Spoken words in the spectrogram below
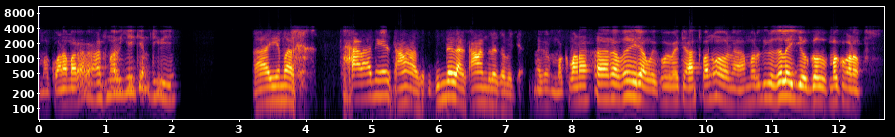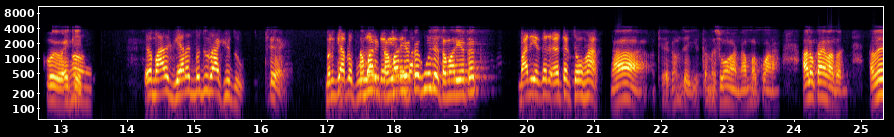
મકવાણા મારા હાથમાં આવી ગઈ કેમ થયું હા એમાં શાળા ને કુંડલ સાણંદ્ર છે નગર મકવાણા હારા રહ્યા હોય કોઈ વાતે હાથમાં ન આવે ને અમારો દીકરો જલાઈ ગયો ગૌ મકવાણો. કોઈ વાતે એટલે મારે ઘેર જ બધું રાખ્યું હતું. છે. મને કે આપણે તમારી તમારી અટક શું છે? તમારી અટક? મારી અટક અટક ચૌહાણ. હા છે સમજાઈ ગયું. તમે સુહાણ ના મકવાણા. હાલો કાંઈ વાંધો નહીં. હવે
